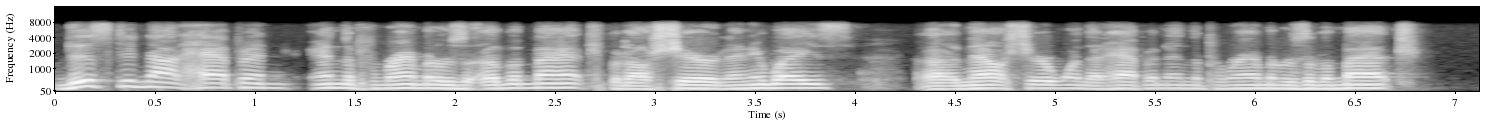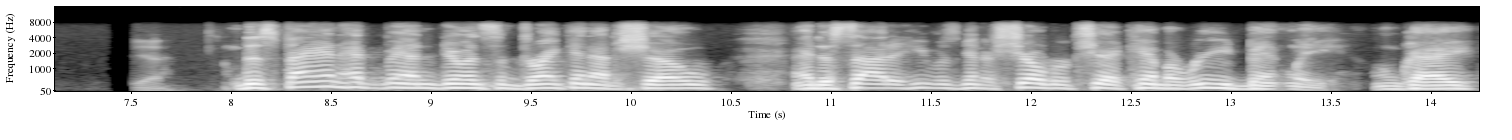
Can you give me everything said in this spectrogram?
this did not happen in the parameters of a match, but I'll share it anyways. Uh, and then I'll share one that happened in the parameters of a match. This fan had been doing some drinking at a show and decided he was going to shoulder check him a Reed Bentley. Okay.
